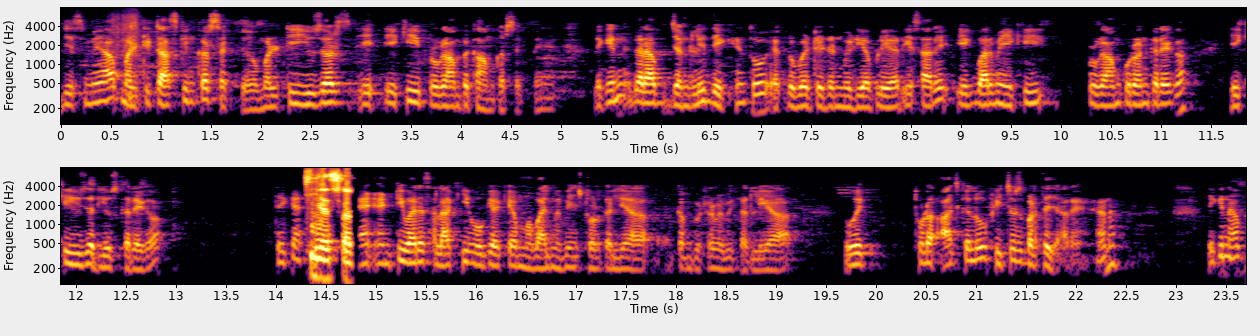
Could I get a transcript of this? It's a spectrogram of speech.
जिसमें आप मल्टीटास्किंग कर सकते हो मल्टी यूज़र्स एक ही प्रोग्राम पे काम कर सकते हैं। लेकिन अगर आप जनरली देखें तो एक्रोबेट रीडर मीडिया प्लेयर ये सारे एक बार में एक ही प्रोग्राम को रन करेगा एक ही यूज़र यूज़ करेगा। ठीक है? Yes, sir. एंटीवायरस हालाँकि हो गया कि हम मोबाइल में भी इंस्टॉल कर लिया कंप्यूटर में भी कर लिया तो एक थोड़ा आजकल वो फीचर्स बढ़ते जा रहे हैं है ना? लेकिन अब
